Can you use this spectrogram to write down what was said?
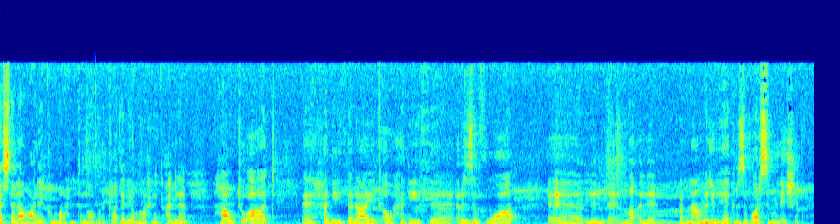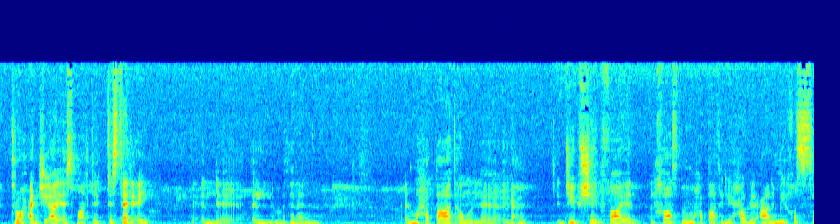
السلام عليكم ورحمة الله وبركاته. اليوم راح نتعلم how to add آه، حديثة lake أو حديثة reservoir للبرنامج اللي HEC reservoir simulation تروح على ال GIS مالتك تستدعي مثلا المحطات ال- يعني تجيب shapefile الخاص بالمحطات اللي حول العالم يخص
